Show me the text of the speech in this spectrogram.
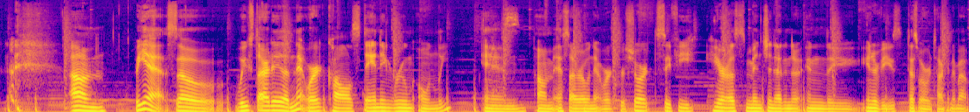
um, but yeah, so we've started a network called Standing Room Only, and um, SRO Network for short. So if you hear us mention that in the in the interviews, that's what we're talking about.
